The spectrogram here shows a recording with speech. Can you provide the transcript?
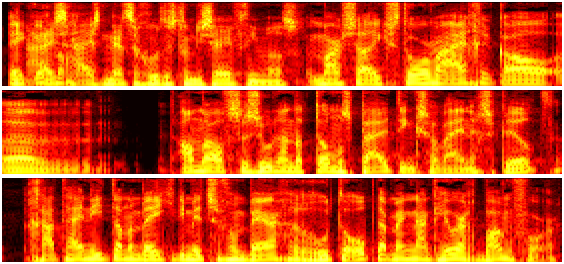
Ik hij, heb is, nog- hij is net zo goed als toen hij 17 was. Marcel, ik stoor me eigenlijk al eh, anderhalf seizoen aan dat Thomas Buiting zo weinig speelt. Gaat hij niet dan een beetje die Mitchell van Bergen route op? Daar ben ik namelijk heel erg bang voor.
